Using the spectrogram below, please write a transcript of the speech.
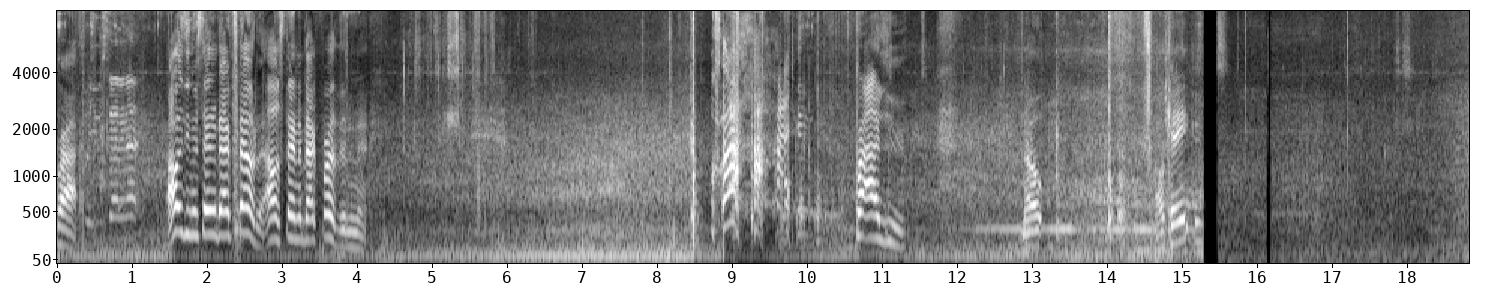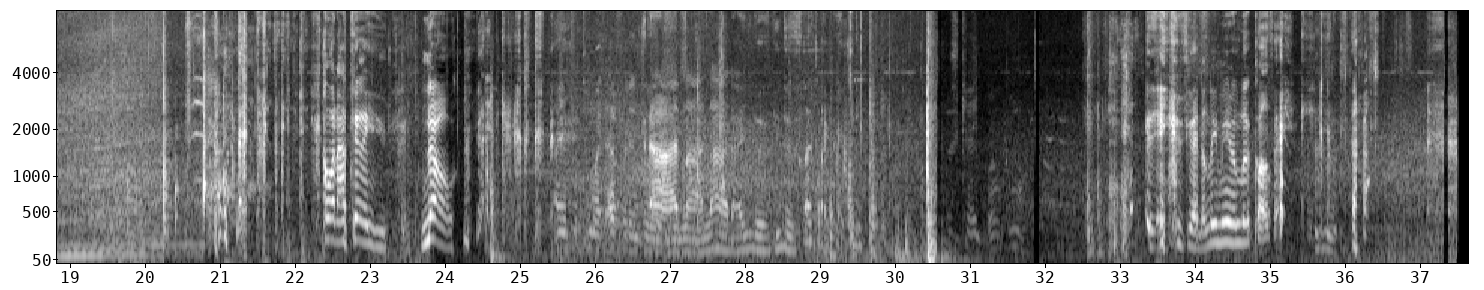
Right. Where you standing at? I was even standing back further. I was standing back further than that. Surprise you. Nope. Okay. what I tell you? No. I didn't put too much effort into Nah, it. nah, nah, nah. You just, you just suck like that. Bro. Come on. Because you had to lean in a little closer. Uh-huh.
